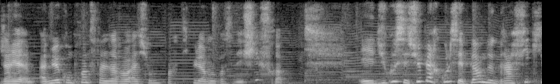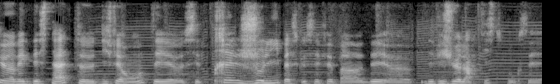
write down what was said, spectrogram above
j'arrive à mieux comprendre certaines informations, particulièrement quand c'est des chiffres. Et du coup c'est super cool, c'est plein de graphiques euh, avec des stats euh, différentes et c'est très joli parce que c'est fait par des, euh, des visual artistes, donc c'est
